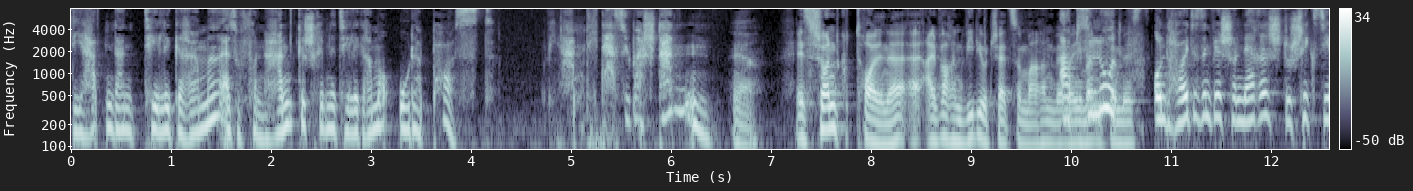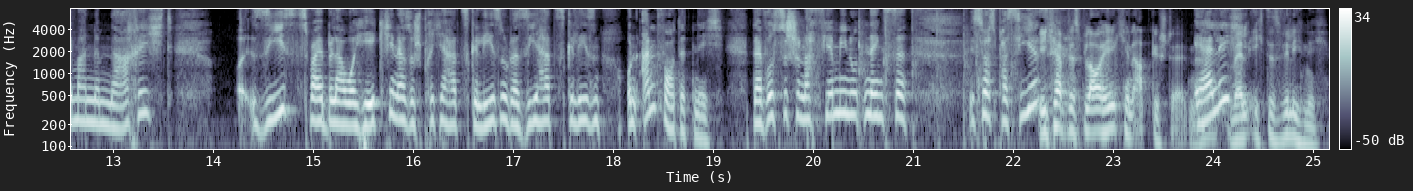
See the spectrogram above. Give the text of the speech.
die hatten dann Telegramme, also von Hand geschriebene Telegramme oder Post. Wie haben die das überstanden? Ja. Ist schon toll, ne? Äh, Einfach einen Videochat zu machen, wenn man jemanden Absolut. vermisst. Und heute sind wir schon närrisch. Du schickst jemandem eine Nachricht, siehst zwei blaue Häkchen, also sprich, er hat's gelesen oder sie hat's gelesen und antwortet nicht. Da wirst du schon nach vier Minuten denkst du, ist was passiert? Ich habe das blaue Häkchen abgestellt. Ne? Ehrlich? Weil ich, das will ich nicht.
